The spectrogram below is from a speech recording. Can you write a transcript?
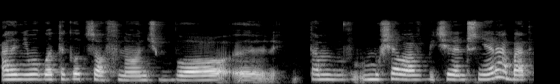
ale nie mogła tego cofnąć, bo y, tam musiała wbić ręcznie rabat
